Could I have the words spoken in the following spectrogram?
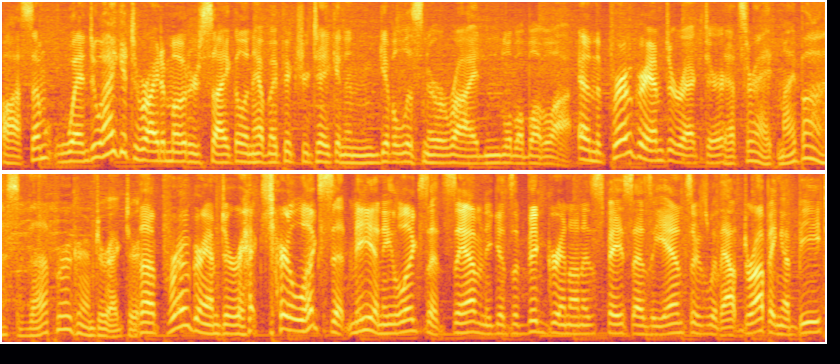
awesome, when do I get to ride a motorcycle and have my picture taken and give a listener a ride and blah, blah, blah, blah. And the program director, that's right, my boss, the program director, the program director looks at me and he looks looks at Sam and he gets a big grin on his face as he answers without dropping a beat.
